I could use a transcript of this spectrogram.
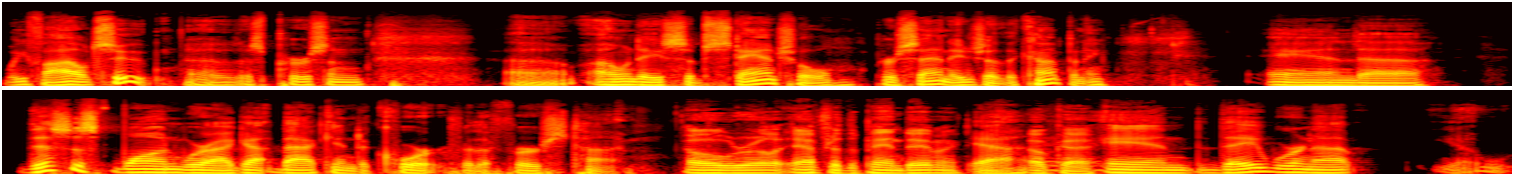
we filed suit. Uh, this person uh, owned a substantial percentage of the company, and uh, this is one where I got back into court for the first time. Oh, really? After the pandemic? Yeah. Okay. And they were not, you know,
